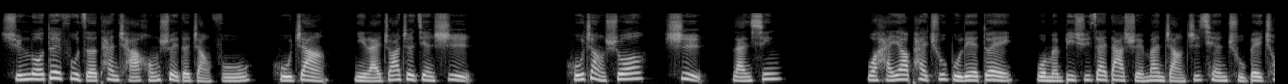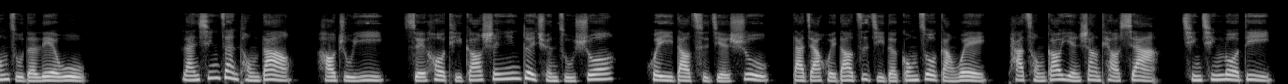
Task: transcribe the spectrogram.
巡逻队负责探查洪水的涨幅，虎掌，你来抓这件事。虎掌说：“是，蓝星。我还要派出捕猎队，我们必须在大水漫涨之前储备充足的猎物。”蓝星赞同道：“好主意。”随后提高声音对全族说：“会议到此结束，大家回到自己的工作岗位。”他从高岩上跳下。轻轻落地，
